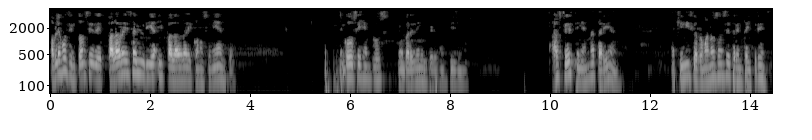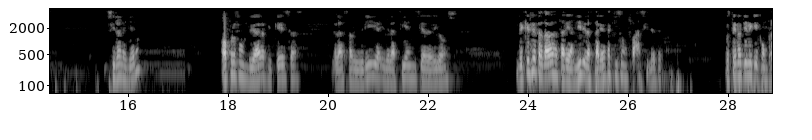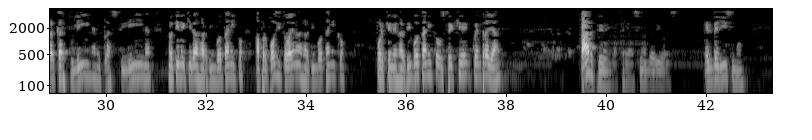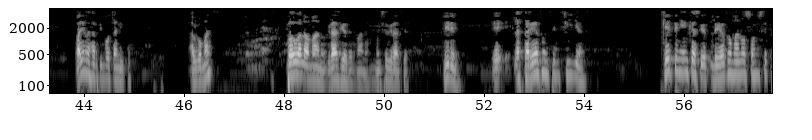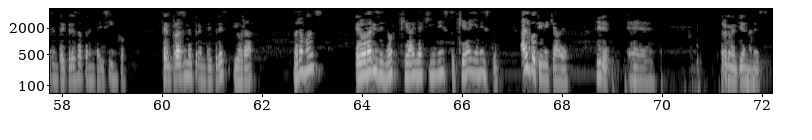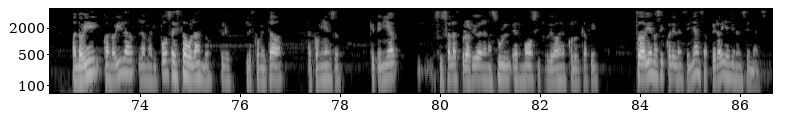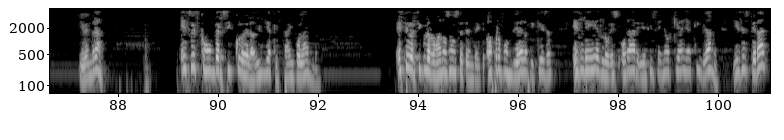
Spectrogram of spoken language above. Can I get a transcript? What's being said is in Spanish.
Hablemos entonces de palabra de sabiduría y palabra de conocimiento. Tengo dos ejemplos que me parecen interesantísimos. Ah, ustedes tenían una tarea. Aquí dice Romanos 11:33. ¿Sí la leyeron? Oh profundidad de las riquezas, de la sabiduría y de la ciencia de Dios. ¿De qué se trataba esa tarea? Mire, las tareas aquí son fáciles. Usted no tiene que comprar cartulina ni plastilina, no tiene que ir al jardín botánico. A propósito, vayan al jardín botánico, porque en el jardín botánico usted qué encuentra ya parte de la creación de Dios. Es bellísimo. Vayan al jardín botánico. ¿Algo más? Todo a la mano. Gracias, hermana. Muchas gracias. Miren, eh, las tareas son sencillas. ¿Qué tenían que hacer? Leer Romanos 11, 33 a 35. Centrarse en el 33 y orar. ¿No era más? El orar y Señor, ¿qué hay aquí en esto? ¿Qué hay en esto? Algo tiene que haber. Mire, eh, espero que me entiendan esto. Cuando vi, cuando vi la, la mariposa esta volando, que les, les comentaba al comienzo, que tenía sus alas por arriba eran azul hermoso y por debajo eran color café. Todavía no sé cuál es la enseñanza, pero ahí hay una enseñanza. Y vendrá. Eso es como un versículo de la Biblia que está ahí volando. Este versículo de Romanos 11:33, oh profundidad de las riquezas, es leerlo, es orar y decir, Señor, ¿qué hay aquí? Dame. Y es esperar.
